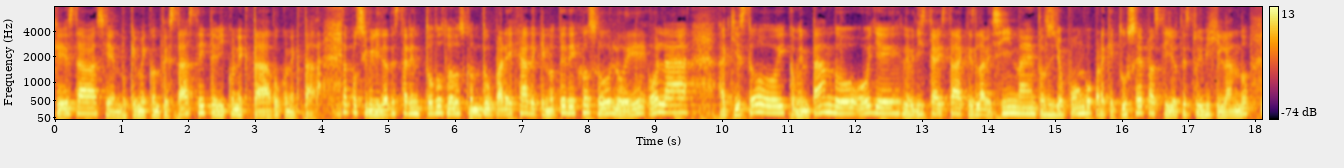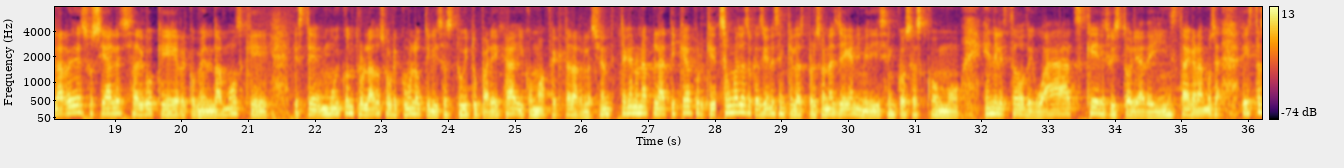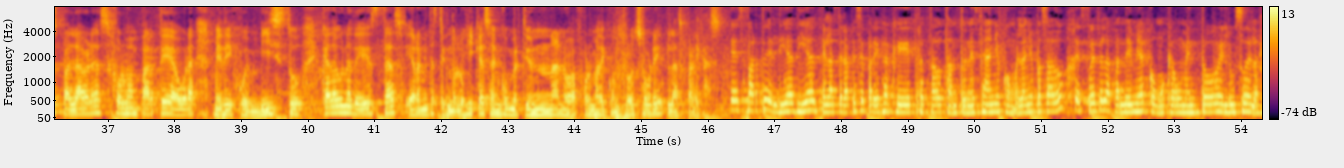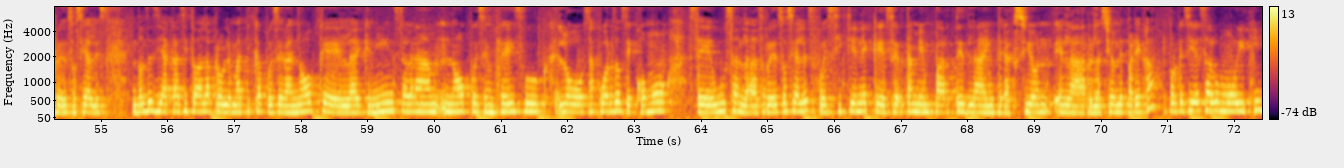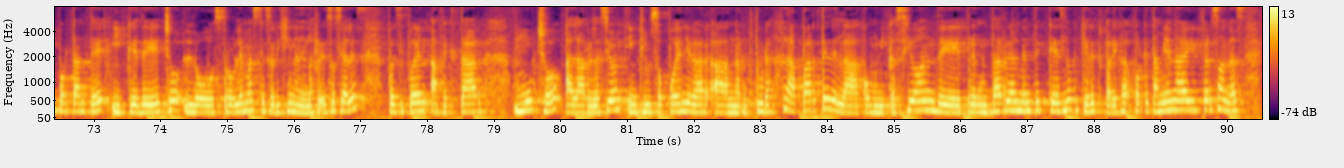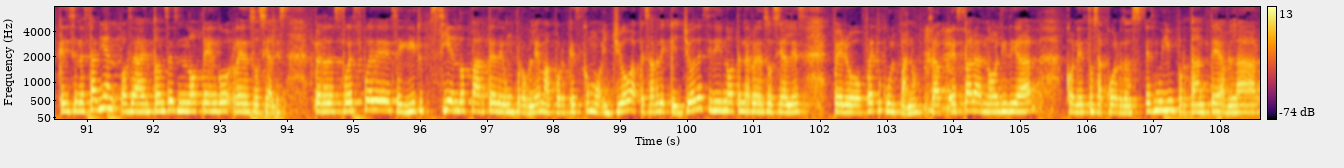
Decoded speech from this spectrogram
qué estaba haciendo, que me contestaste y te vi conectado conectada. Esa posibilidad de estar en todos lados con tu pareja, de que no te dejo solo, ¿eh? Hola, aquí estoy comentando, oye, le diste a esta que es la vecina, entonces yo pongo para que tú sepas que yo te estoy vigilando. Las redes sociales es algo que recomendamos que esté muy controlado sobre cómo la utilizas tú y tu pareja y cómo afecta la relación. Tengan una plática porque son más las ocasiones en que las personas llegan y me dicen cosas como en el estado de WhatsApp, que su historia de Instagram, o sea, estas palabras forman parte ahora me dejo en visto. Cada una de estas herramientas tecnológicas se han convertido en una nueva forma de control sobre las parejas. Es parte del día a día en las terapias de pareja que he tratado tanto en este año como el año pasado después de la pandemia como que aumentó el uso de las redes sociales. Entonces ya casi toda la problemática pues era no que like en Instagram, no pues en Facebook. Los acuerdos de cómo se usan las redes sociales pues sí tiene que ser también parte de la interacción en la relación de pareja porque sí es algo muy importante y que de hecho los problemas que se originan en las redes sociales pues sí pueden afectar mucho a la relación, incluso pueden llegar a una ruptura. La parte de la comunicación, de preguntar realmente qué es lo que quiere tu pareja, porque también hay personas que dicen está bien, o sea, entonces no tengo redes sociales, pero después puede seguir siendo parte de un problema, porque es como yo, a pesar de que yo decidí no tener redes sociales, pero fue tu culpa, ¿no? O sea, es para no lidiar con estos acuerdos. Es muy importante hablar,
